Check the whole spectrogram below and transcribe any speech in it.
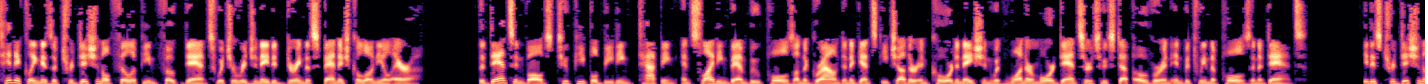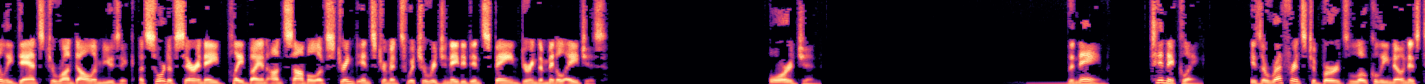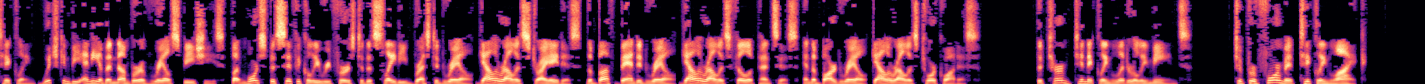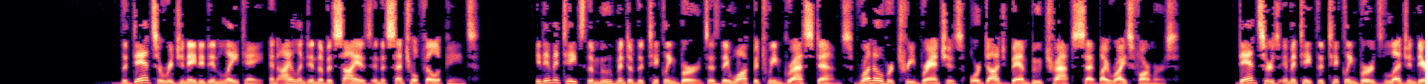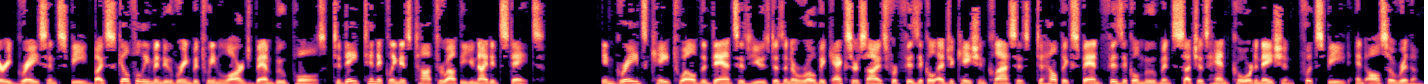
Tinikling is a traditional Philippine folk dance which originated during the Spanish colonial era. The dance involves two people beating, tapping, and sliding bamboo poles on the ground and against each other in coordination with one or more dancers who step over and in between the poles in a dance. It is traditionally danced to rondalla music, a sort of serenade played by an ensemble of stringed instruments which originated in Spain during the Middle Ages. Origin The name, tinikling, is a reference to birds locally known as tikling, which can be any of a number of rail species, but more specifically refers to the slaty-breasted rail Gallirallus striatus, the buff-banded rail Gallirallus philippensis, and the barred rail Gallirallus torquatus. The term tinikling literally means, to perform it tikling-like. The dance originated in Leyte, an island in the Visayas in the central Philippines. It imitates the movement of the tikling birds as they walk between grass stems, run over tree branches, or dodge bamboo traps set by rice farmers. Dancers imitate the tikling bird's legendary grace and speed by skillfully maneuvering between large bamboo poles. Today tinikling is taught throughout the United States. In grades K-12 the dance is used as an aerobic exercise for physical education classes, to help expand physical movements such as hand coordination, foot speed, and also rhythm.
